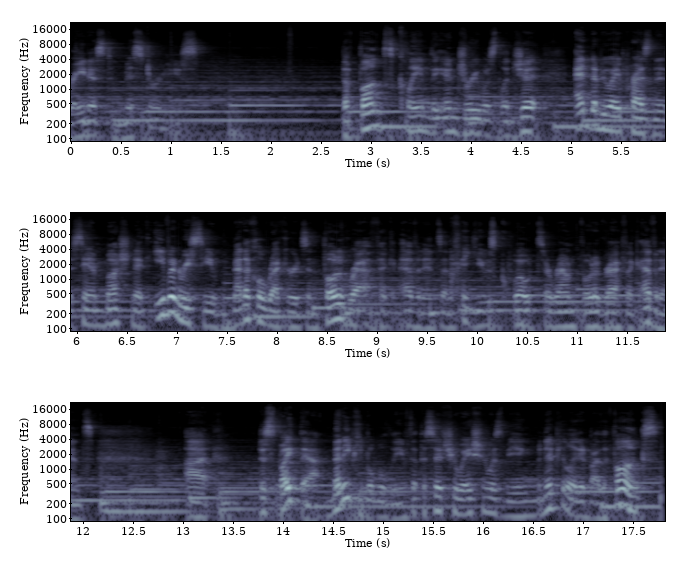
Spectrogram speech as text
greatest mysteries. The Funks claimed the injury was legit. NWA President Sam Muchnick even received medical records and photographic evidence, and I use quotes around photographic evidence. Uh, despite that, many people believe that the situation was being manipulated by the Funks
